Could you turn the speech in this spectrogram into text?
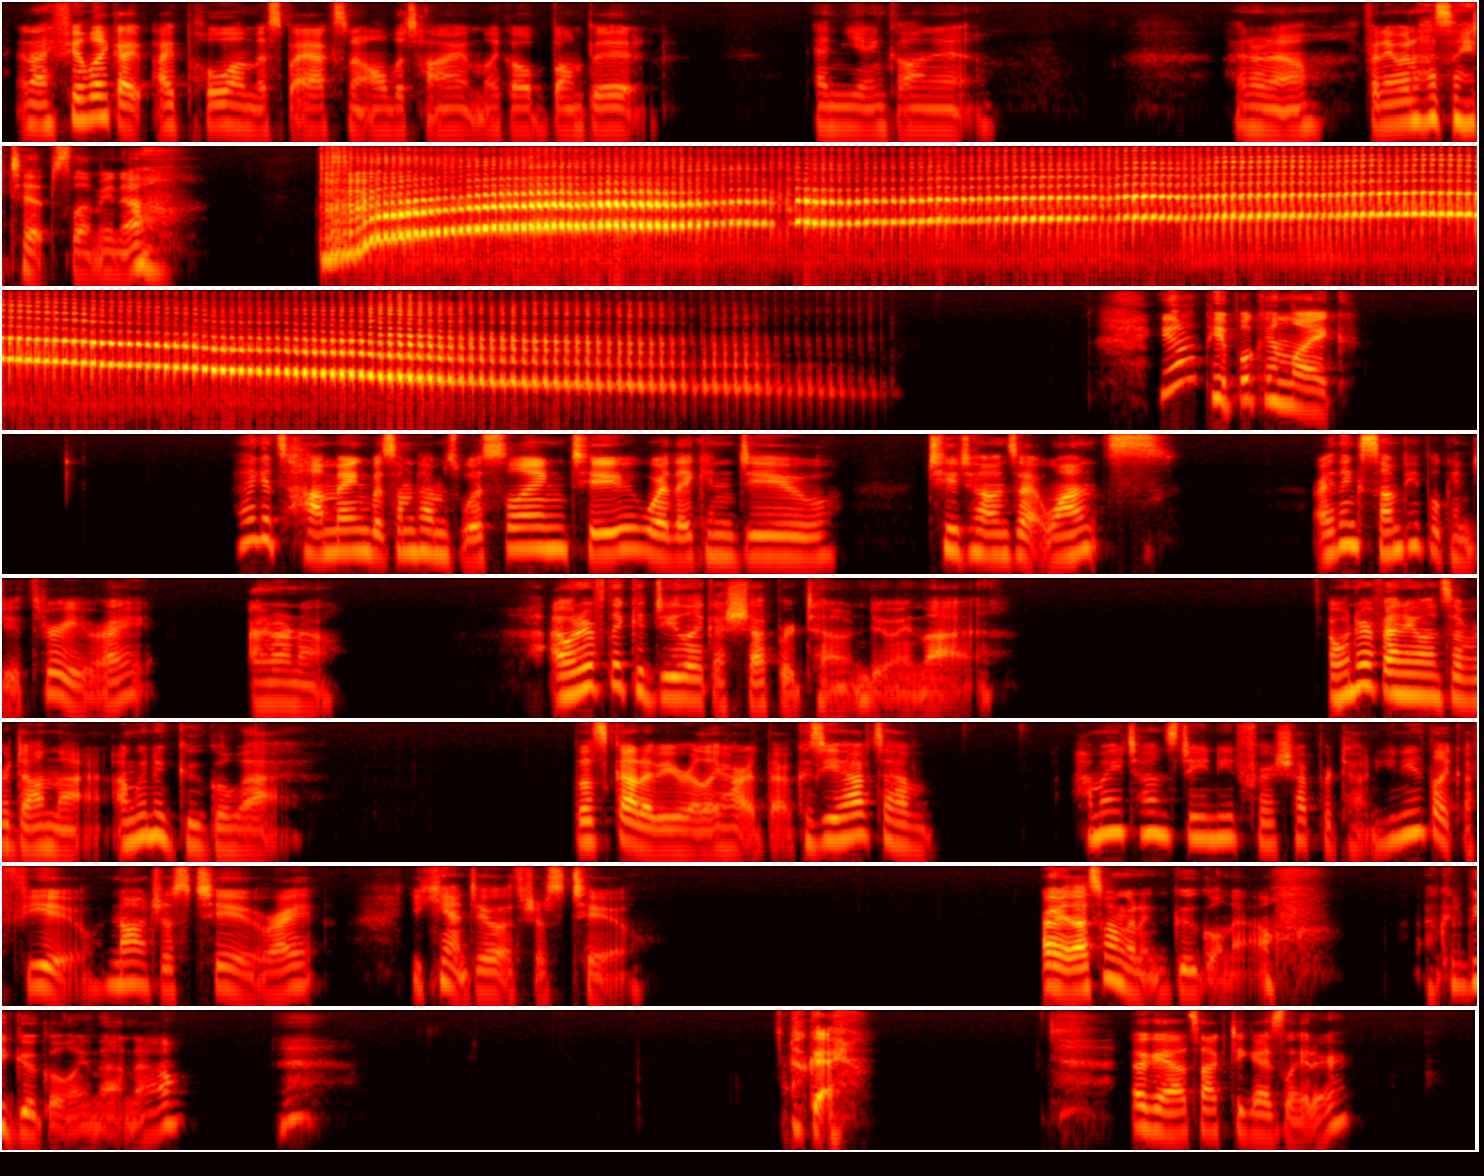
And I feel like I, I pull on this by accident all the time. Like I'll bump it and yank on it. I don't know. If anyone has any tips, let me know. Yeah, people can like I think it's humming, but sometimes whistling too, where they can do two tones at once. Or I think some people can do three, right? I don't know. I wonder if they could do like a Shepard tone doing that. I wonder if anyone's ever done that. I'm going to Google that. That's got to be really hard though, because you have to have. How many tones do you need for a Shepard tone? You need like a few, not just two, right? You can't do it with just two. All right, that's what I'm going to Google now. I'm going to be Googling that now. Okay. Okay, I'll talk to you guys later.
